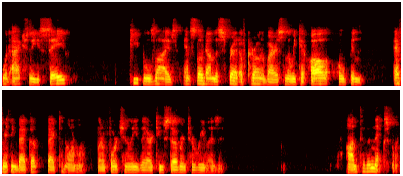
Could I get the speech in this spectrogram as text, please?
would actually save people's lives and slow down the spread of coronavirus so that we can all open everything back up back to normal. But unfortunately, they are too stubborn to realize it. On to the next point.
